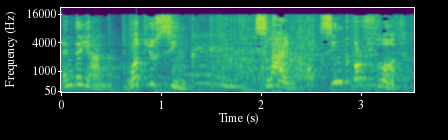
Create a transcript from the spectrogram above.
and Diana, what you think? Hmm. Slime, sink or float?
